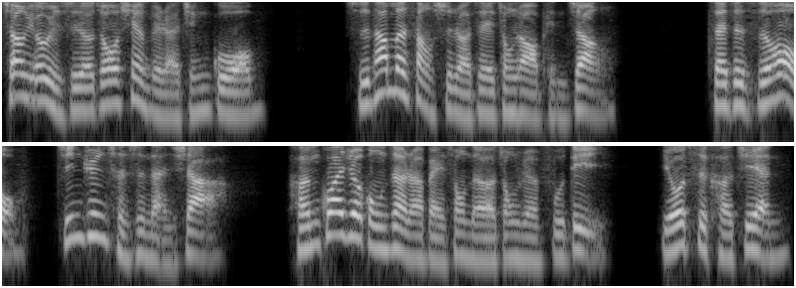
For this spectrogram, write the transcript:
将幽云十六州献给了金国，使他们丧失了这一重要屏障。在这之后，金军乘势南下，很快就攻占了北宋的中原腹地。由此可见，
